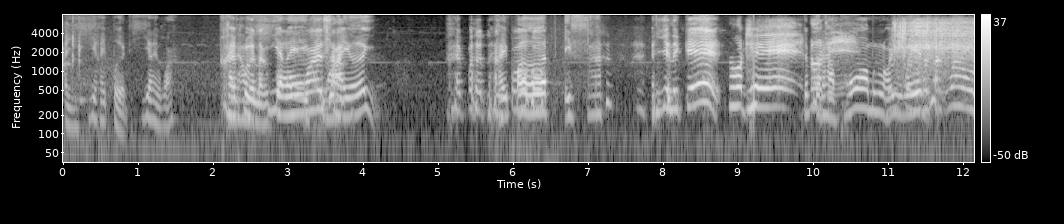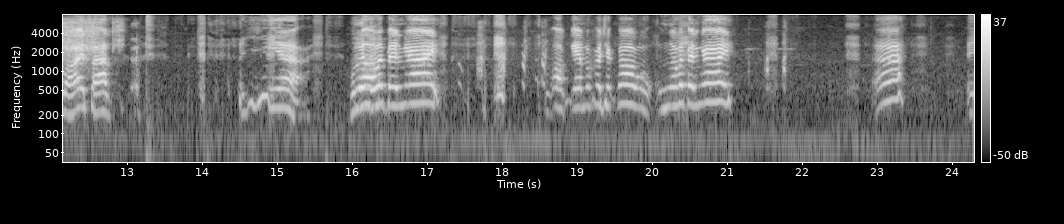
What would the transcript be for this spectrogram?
ไอ้เฮียใครเปิดเฮียอะไรวะใครเปิดหลังหี้ยอะไรโป้วะไอ้ไอ้สัควาตยว์เอ้ยใครเปิดหลังใครโป้เปิดไอ้สัตว์ไอ้เหี้ยนิเก้โคตรเท่จะเปิดหาพ่อมึงเหรออยู่เวเวรรชักว่าวเหรอไอ้สัตว์ไอ้เหี้ยมึงเอาไม่เป็นไงมึงออกเกมแล้วก็เช็คกล้องมึงเอาไม่เป็นไงอะไอ้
